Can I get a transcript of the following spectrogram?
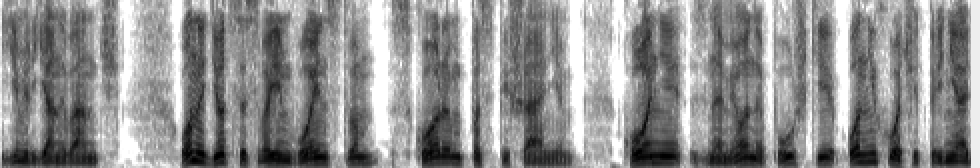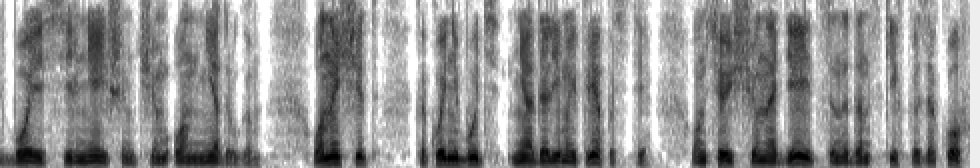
Емельян Иванович. Он идет со своим воинством, скорым поспешанием. Кони, знамена, пушки. Он не хочет принять боя с сильнейшим, чем он, недругом. Он ищет какой-нибудь неодолимой крепости. Он все еще надеется на донских казаков,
